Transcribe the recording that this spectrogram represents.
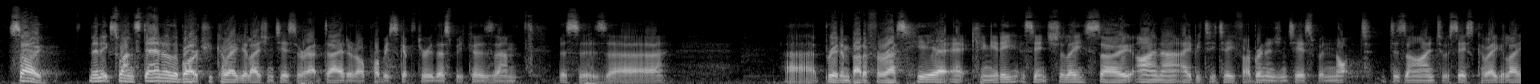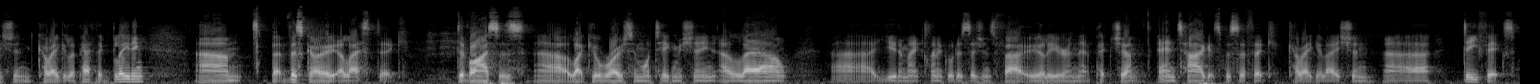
So, the next one, standard laboratory coagulation tests are outdated. I'll probably skip through this because um, this is uh, uh, bread and butter for us here at King essentially. So INR, APTT, fibrinogen tests were not designed to assess coagulation, coagulopathic bleeding, um, but viscoelastic devices uh, like your Rotem or TEG machine allow uh, you to make clinical decisions far earlier in that picture and target specific coagulation uh, defects.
